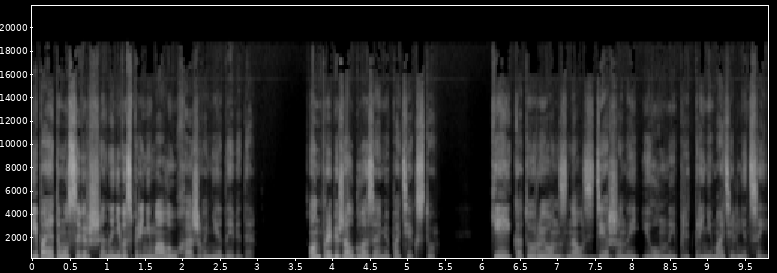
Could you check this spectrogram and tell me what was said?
и поэтому совершенно не воспринимала ухаживание Дэвида. Он пробежал глазами по тексту — Кей, которую он знал сдержанной и умной предпринимательницей,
